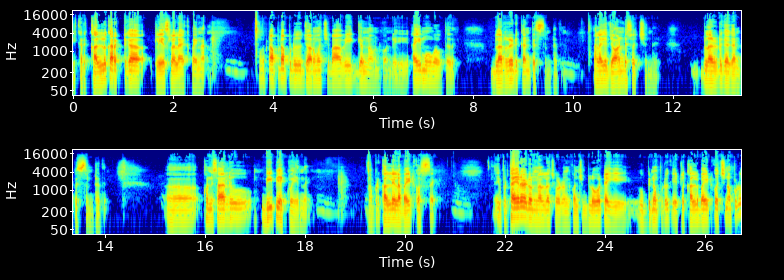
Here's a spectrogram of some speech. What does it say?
ఇక్కడ కళ్ళు కరెక్ట్గా ప్లేస్లో లేకపోయినా ఇప్పుడు అప్పుడప్పుడు జ్వరం వచ్చి బాగా వీక్గా ఉన్నాం అనుకోండి ఐ మూవ్ అవుతుంది. బ్లర్రెడ్ కనిపిస్తుంటుంది. అలాగే జాండిస్ వచ్చింది. బ్లర్డ్గా కనిపిస్తుంటుంది. కొన్నిసార్లు బీపీ ఎక్కువైంది. అప్పుడు కళ్ళు ఇలా బయటకు వస్తాయి ఇప్పుడు థైరాయిడ్ ఉన్నల్లో చూడండి కొంచెం బ్లోట్ అయ్యి ఉబ్బినప్పుడు ఇట్లా కళ్ళు బయటకు వచ్చినప్పుడు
